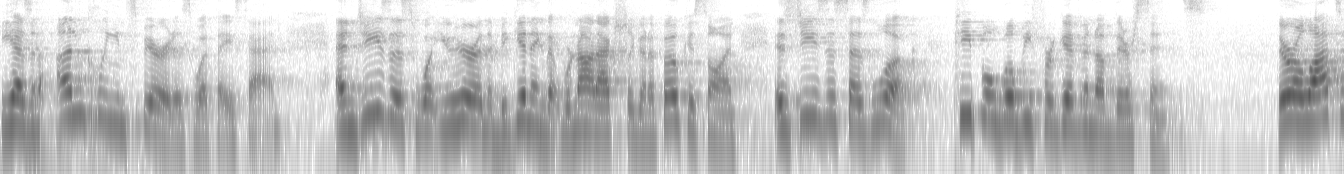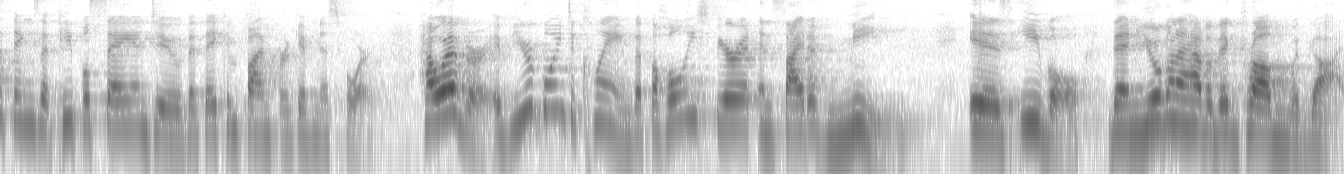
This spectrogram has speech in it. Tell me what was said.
He has an unclean spirit, is what they said. And Jesus, what you hear in the beginning that we're not actually going to focus on, is Jesus says, Look, people will be forgiven of their sins. There are lots of things that people say and do that they can find forgiveness for. However, if you're going to claim that the Holy Spirit inside of me is evil, then you're going to have a big problem with God.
